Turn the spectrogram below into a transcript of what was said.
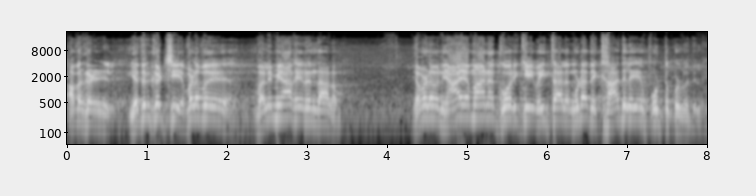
அவர்கள் எதிர்க்கட்சி எவ்வளவு வலிமையாக இருந்தாலும் எவ்வளவு நியாயமான கோரிக்கை வைத்தாலும் கூட அதை காதிலேயே போட்டுக்கொள்வதில்லை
